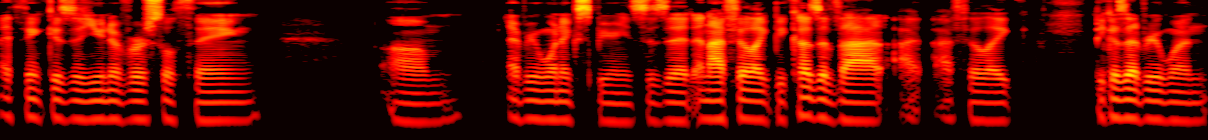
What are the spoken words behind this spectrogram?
I think, is a universal thing. Um, everyone experiences it, and I feel like because of that, I I feel like because everyone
